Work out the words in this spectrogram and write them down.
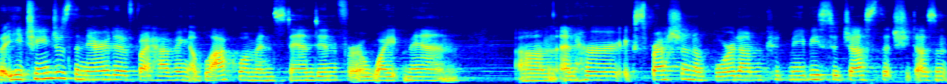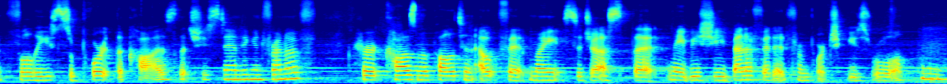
But he changes the narrative by having a black woman stand in for a white man um, and her expression of boredom could maybe suggest that she doesn't fully support the cause that she's standing in front of. Her cosmopolitan outfit might suggest that maybe she benefited from Portuguese rule. Mm.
